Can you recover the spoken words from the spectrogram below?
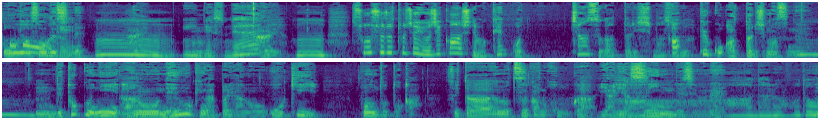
おおよそですね。はい。いいんですね。はい。うん。そうすると、じゃあ4時間足でも結構チャンスがあったりします？あ、結構あったりしますね。うん、で、特に、あの、値動きがやっぱり、あの、大きいポンドとか、そういったあの通貨の方がやりやすいんですよね。ああ、なるほど、う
